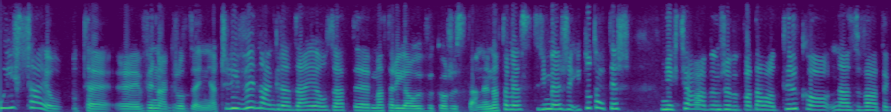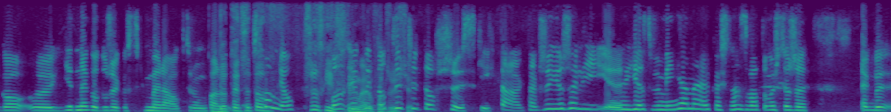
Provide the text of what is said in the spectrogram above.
uiszczają te e, wynagrodzenia, czyli wynagradzają za te materiały wykorzystane. Natomiast streamerzy, i tutaj też nie chciałabym, żeby padała tylko nazwa tego e, jednego dużego streamera, o którym pan dotyczy to wspomniał. Wszystkich bo streamerów, dotyczy oczywiście. to wszystkich, tak. Także jeżeli e, jest wymieniana jakaś nazwa, to myślę, że jakby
